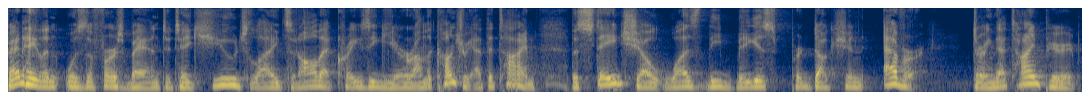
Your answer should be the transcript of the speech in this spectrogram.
Van Halen was the first band to take huge lights and all that crazy gear around the country at the time. The stage show was the biggest production ever during that time period.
